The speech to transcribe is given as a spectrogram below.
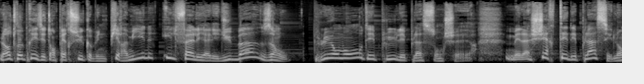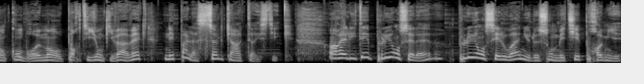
L'entreprise étant perçue comme une pyramide, il fallait aller du bas en haut. Plus on monte et plus les places sont chères. Mais la cherté des places et l'encombrement au portillon qui va avec n'est pas la seule caractéristique. En réalité, plus on s'élève, plus on s'éloigne de son métier premier,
